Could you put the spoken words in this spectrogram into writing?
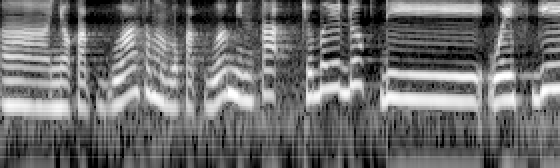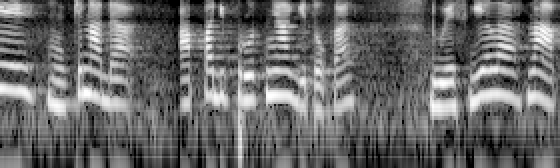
eh, nyokap gua sama bokap gua minta coba deh dok di USG mungkin ada apa di perutnya gitu kan. Di USG lah. Nah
